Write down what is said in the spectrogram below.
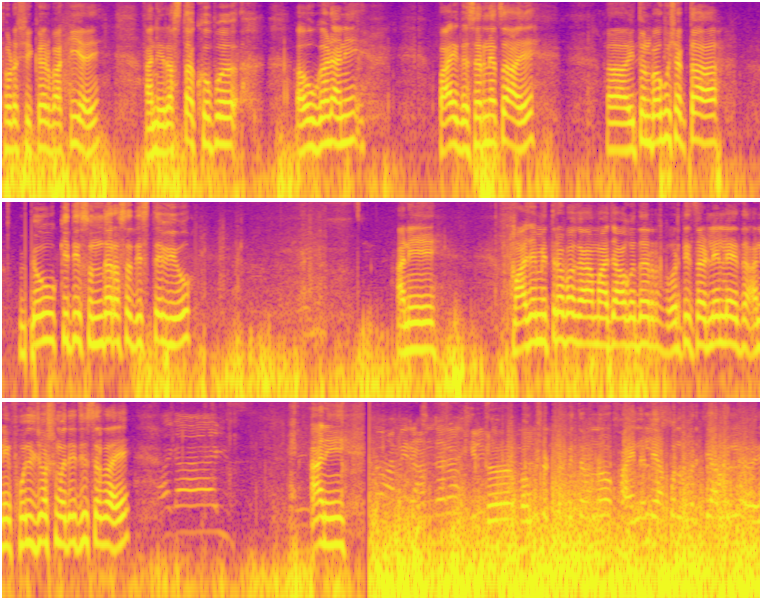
थोडं शिखर बाकी आहे. आणि रस्ता खूप अवघड आणि पाय घसरण्याचा आहे. इथून बघू शकता व्ह्यू किती सुंदर असं दिसते व्ह्यू. आणि माझे मित्र बघा माझ्या अगोदर वरती चढलेले आहेत आणि फुल जोशमध्ये दिसत आहे. आणि तर बघू शकतो मित्रांनो फायनली आपण वरती आलेलो आहे.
